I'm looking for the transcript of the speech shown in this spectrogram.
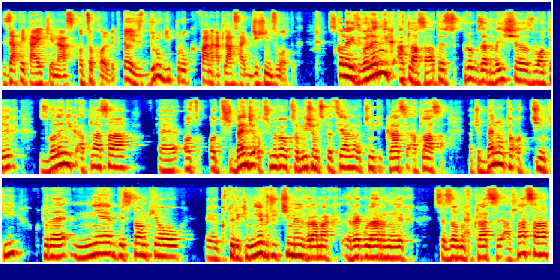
Zapytajcie nas o cokolwiek. To jest drugi próg fan Atlasa 10 zł. Z kolei zwolennik Atlasa to jest próg za 20 zł. Zwolennik Atlasa będzie otrzymywał co miesiąc specjalne odcinki klasy Atlasa. Znaczy będą to odcinki, które nie wystąpią, e, których nie wrzucimy w ramach regularnych sezonów tak. klasy Atlasa.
